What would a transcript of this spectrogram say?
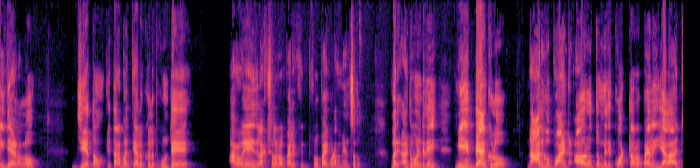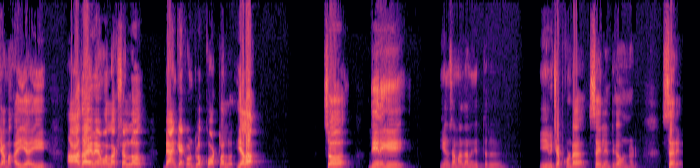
ఐదేళ్ళలో జీతం ఇతర భత్యాలు కలుపుకుంటే అరవై ఐదు లక్షల రూపాయలకి రూపాయి కూడా మించదు. మరి అటువంటిది మీ బ్యాంకులో నాలుగు పాయింట్ ఆరు తొమ్మిది కోట్ల రూపాయలు ఎలా జమ అయ్యాయి? ఆదాయమేమో లక్షల్లో బ్యాంక్ అకౌంట్లో కోట్లలో ఎలా? సో దీనికి ఏం సమాధానం చెప్తారు? ఏమి చెప్పకుండా సైలెంట్గా ఉన్నాడు. సరే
